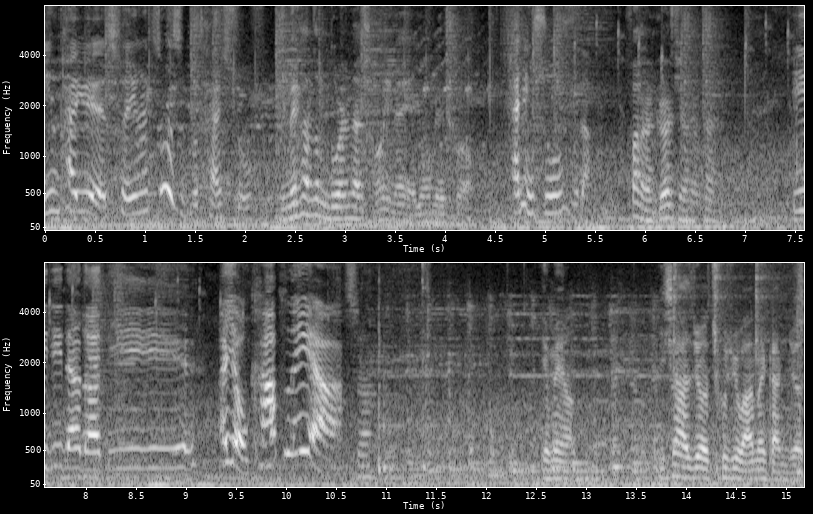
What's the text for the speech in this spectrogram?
硬派越野车应该坐是不太舒服。你没看这么多人在城里面也用这车，还挺舒服的。放点歌听听看。滴滴答答滴。哎，有 CarPlay 啊。是啊。有没有？一下子就要出去玩的感觉了。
